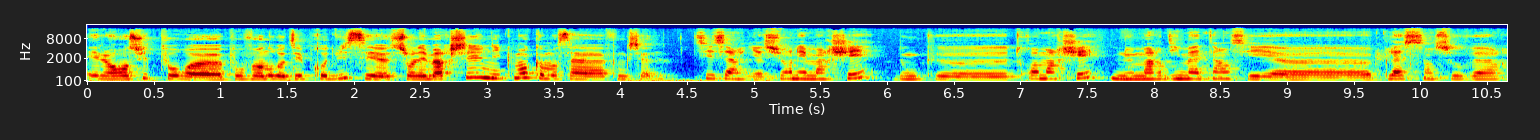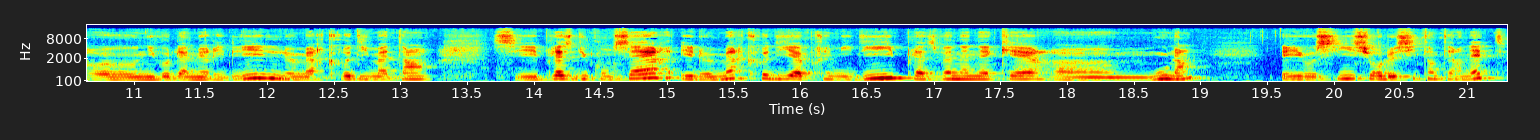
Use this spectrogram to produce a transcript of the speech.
Et alors ensuite, pour, euh, pour vendre tes produits, c'est euh, sur les marchés uniquement Comment ça fonctionne? C'est ça, il y a sur les marchés, donc euh, trois marchés. Le mardi matin, c'est Place Saint-Sauveur au niveau de la mairie de Lille. Le mercredi matin, c'est Place du Concert. Et le mercredi après-midi, Place Van Anecker Moulin. Et aussi sur le site internet,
